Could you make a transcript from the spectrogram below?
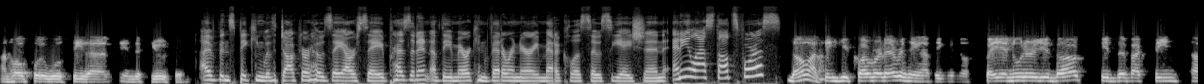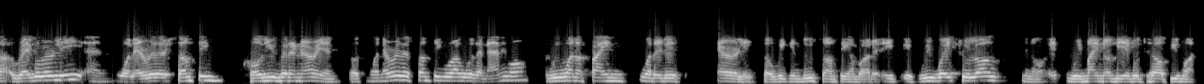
and hopefully we'll see that in the future. I've been speaking with Dr. Jose Arce, president of the American Veterinary Medical Association. Any last thoughts for us? No, I think you covered everything. I think you know, spay and neuter your dog, keep the vaccine uh, regularly, and whenever there's something, call your veterinarian. Because whenever there's something wrong with an animal, we want to find what it is early so we can do something about it. If, if we wait too long, you know, it, we might not be able to help you much.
